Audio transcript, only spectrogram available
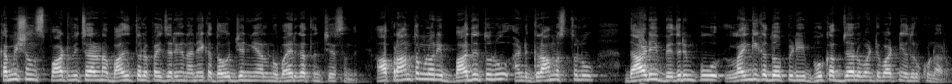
కమిషన్ స్పాట్ విచారణ బాధితులపై జరిగిన అనేక దౌర్జన్యాలను బహిర్గతం చేసింది. ఆ ప్రాంతంలోని బాధితులు అండ్ గ్రామస్తులు దాడి బెదిరింపు లైంగిక దోపిడీ భూకబ్జాలు వంటి వాటిని ఎదుర్కొన్నారు.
